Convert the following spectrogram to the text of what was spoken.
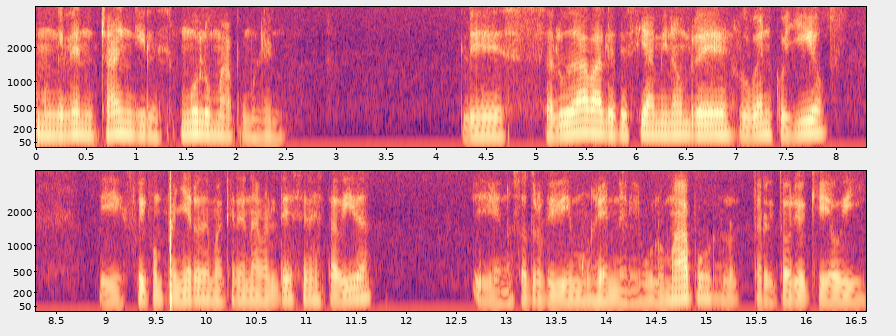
Mungelen Tranquil, Ngulumapu Mulen. Les saludaba, les decía mi nombre es Rubén Collillo y fui compañero de Macarena Valdés en esta vida. Eh, nosotros vivimos en el Ulumapu, el territorio que hoy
